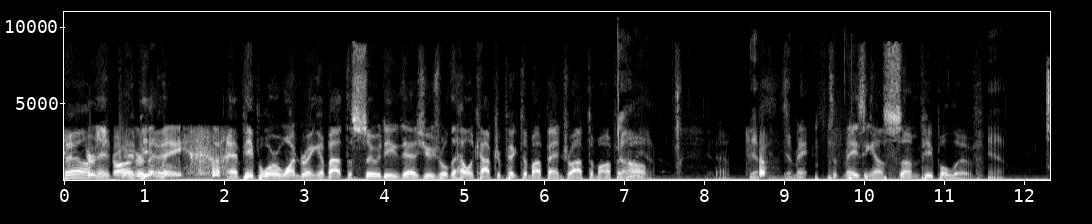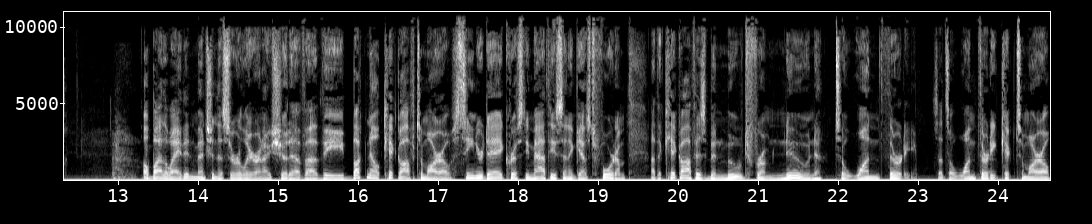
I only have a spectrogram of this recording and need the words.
well, You're and, stronger and, than me. and people were wondering about the suit. He, as usual, the helicopter picked him up and dropped him off at Oh, home. yeah. Yeah. Yep. It's, ama- it's amazing how some people live. Yeah. Oh, by the way, I didn't mention this earlier, and I should have. Uh, the Bucknell kickoff tomorrow, Senior Day, Christy Mathewson against Fordham. Uh, the kickoff has been moved from noon to 1.30. So that's a 1.30 kick tomorrow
